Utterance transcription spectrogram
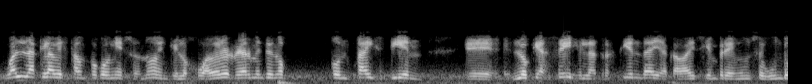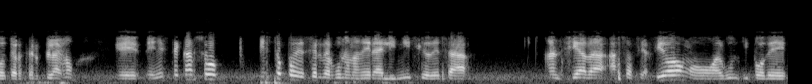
Igual la clave está un poco en eso, ¿no? En que los jugadores realmente no contáis bien eh, lo que hacéis en la trastienda y acabáis siempre en un segundo o tercer plano. Eh, en este caso, esto puede ser de alguna manera el inicio de esa ansiada asociación o algún tipo de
